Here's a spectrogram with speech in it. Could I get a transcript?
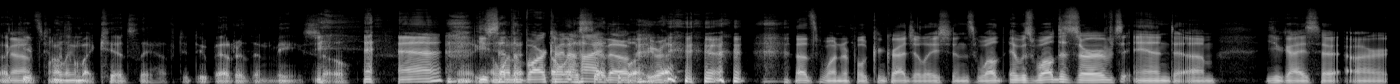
I Yeah, keep telling wonderful. my kids they have to do better than me. So you I set wanna- the bar kind of high, though. bar, you're right. That's wonderful. Congratulations. Well, it was well deserved, and um, you guys are, are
